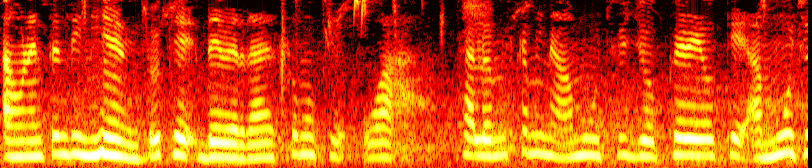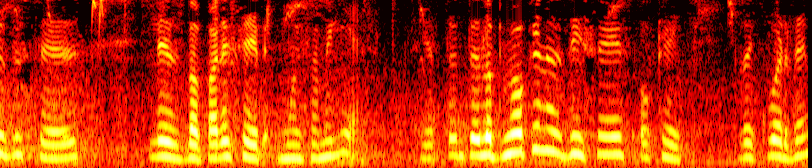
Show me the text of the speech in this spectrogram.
a un entendimiento que de verdad es como que, wow, lo hemos caminado mucho y yo creo que a muchos de ustedes les va a parecer muy familiar, ¿cierto? Entonces lo primero que nos dice es, ok, recuerden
